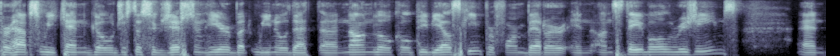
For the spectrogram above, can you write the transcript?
perhaps we can go just a suggestion here, but we know that uh, non-local PBL scheme perform better in unstable regimes and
